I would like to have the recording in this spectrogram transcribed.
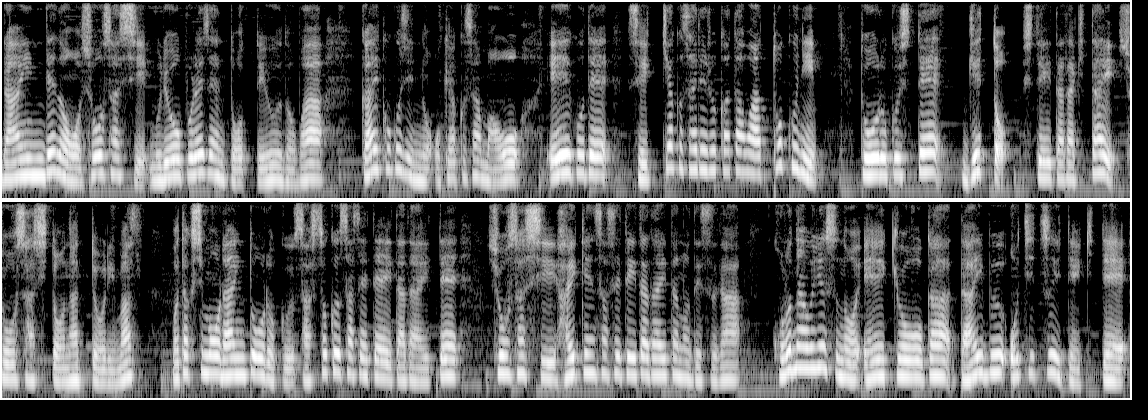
LINE での小冊子無料プレゼントっていうのは外国人のお客様を英語で接客される方は特に登録してゲットしていただきたい小冊子となっております。私も LINE 登録早速させていただいて小冊子拝見させていただいたのですがコロナウイルスの影響がだいぶ落ち着いてきて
